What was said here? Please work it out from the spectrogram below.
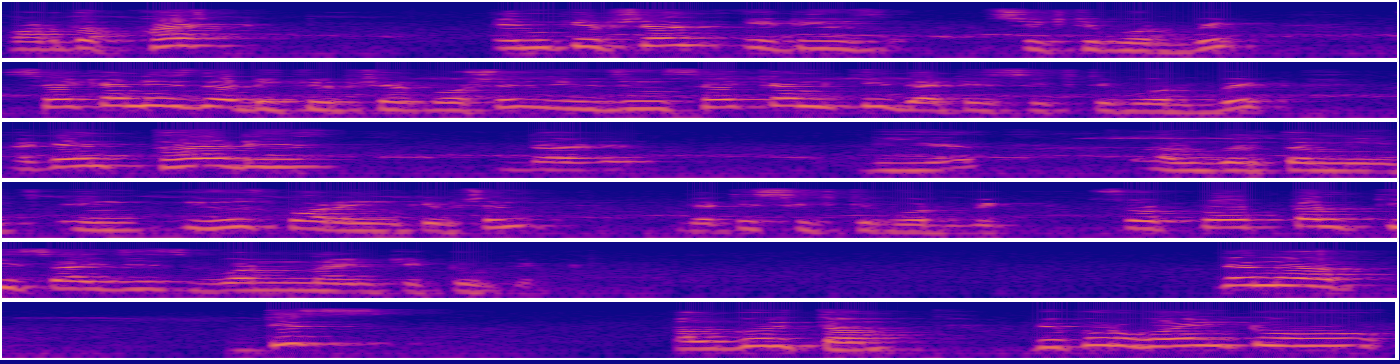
For the first encryption, it uses 64 bit. Second is the decryption process using second key that is 64 bit. Again, third is the DES algorithm is in use for encryption that is 64 bit. So total key size is 192 bit. Then uh, this algorithm, before going to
